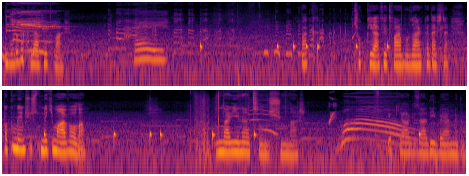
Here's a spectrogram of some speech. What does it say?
Burada da kıyafet var. Hey. Bak çok kıyafet var burada arkadaşlar. Bakın benim şu üstümdeki mavi olan. Bak bunlar yeni açılmış şunlar. Wow. Yok ya güzel değil beğenmedim.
